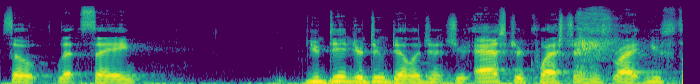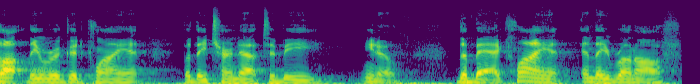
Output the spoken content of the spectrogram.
So let's say you did your due diligence, you asked your questions, right? You thought they were a good client, but they turned out to be, you know, the bad client, and they run off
